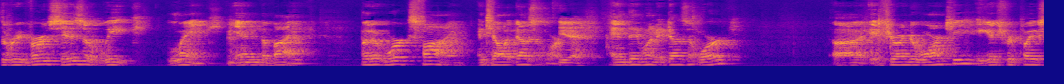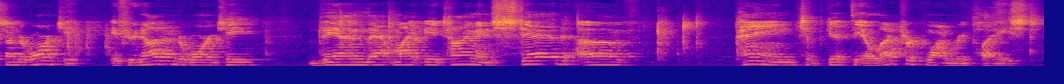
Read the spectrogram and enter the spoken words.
The reverse is a weak link in the bike, but it works fine until it doesn't work. Yeah. And then when it doesn't work, uh, if you're under warranty, it gets replaced under warranty. If you're not under warranty, then that might be a time instead of paying to get the electric one replaced,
